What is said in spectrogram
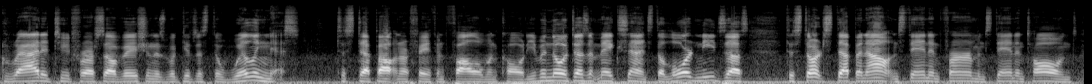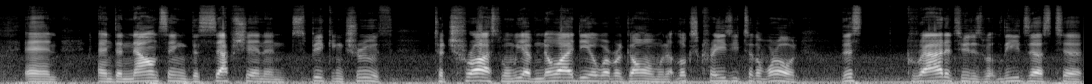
gratitude for our salvation is what gives us the willingness to step out in our faith and follow when called, even though it doesn't make sense. The Lord needs us to start stepping out and standing firm and standing tall and and and denouncing deception and speaking truth to trust when we have no idea where we're going, when it looks crazy to the world. This gratitude is what leads us to,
